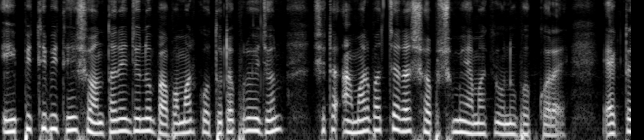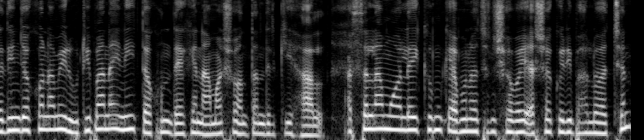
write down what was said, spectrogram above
এই পৃথিবীতে সন্তানের জন্য বাবা মার কতটা প্রয়োজন, সেটা আমার বাচ্চারা সবসময় আমাকে অনুভব করায়। একটা দিন যখন আমি রুটি বানাইনি, তখন দেখেন আমার সন্তানদের কি হাল। আসসালামু আলাইকুম, কেমন আছেন সবাই? আশা করি ভালো আছেন।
